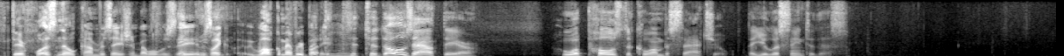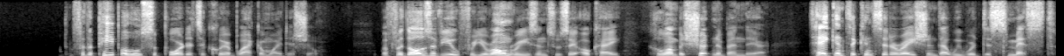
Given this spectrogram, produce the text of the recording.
there was no conversation about what was. It was like welcome everybody. To, to those out there who oppose the Columbus statue, that you're listening to this, for the people who support it, it's a clear black and white issue. But for those of you, for your own reasons, who say, okay, Columbus shouldn't have been there, take into consideration that we were dismissed.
